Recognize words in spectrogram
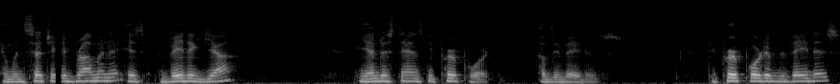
And when such a brahmana is Vedagya, he understands the purport of the Vedas. The purport of the Vedas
